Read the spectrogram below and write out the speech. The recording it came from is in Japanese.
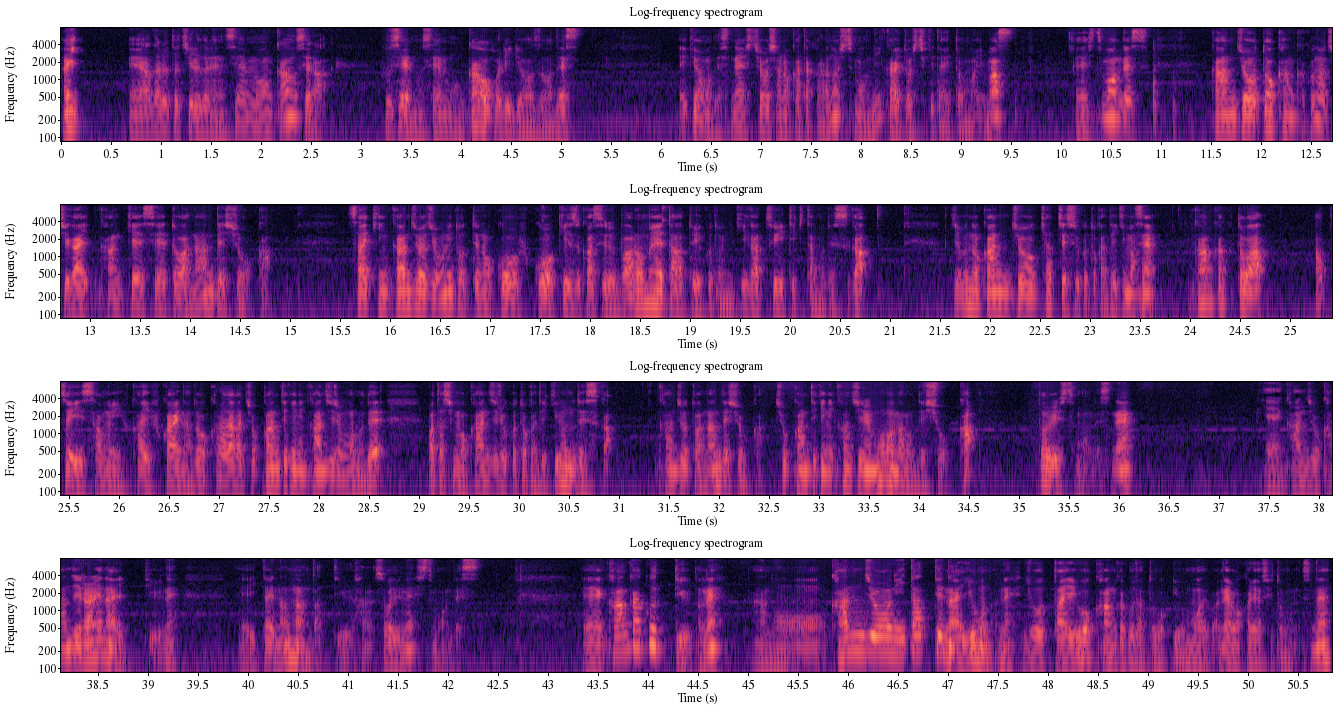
はい、えーアダルトチルドレン専門カウンセラー、不正の専門家、大堀良三です、えー今日もですね、視聴者の方からの質問に回答していきたいと思います。えー質問です。感情と感覚の違い、関係性とは何でしょうか？最近感情は自分にとっての幸福を気づかせるバロメーターということに気がついてきたのですが、自分の感情をキャッチすることができません。感覚とは、暑い、寒い、深い、深いなど体が直感的に感じるもので、私も感じることができるのですが、感情とは何でしょうか？直感的に感じるものなのでしょうか？という質問ですね。えー感情を感じられないっていうね、えー一体何なんだっていうそういうね質問です。えー感覚っていうとね、あのー感情に至ってないようなね状態を感覚だと思えばね分かりやすいと思うんですね。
